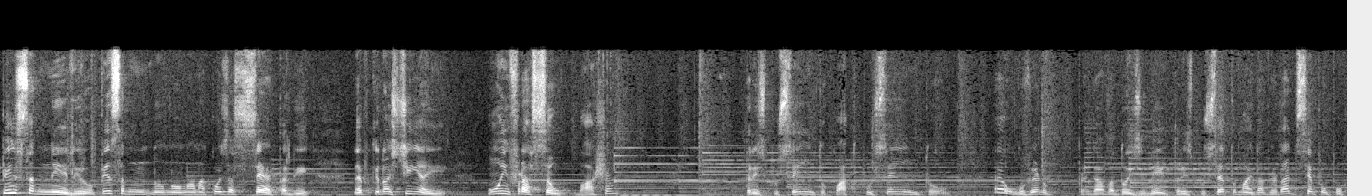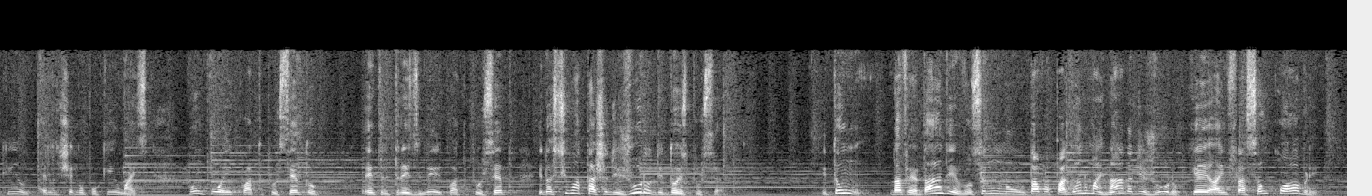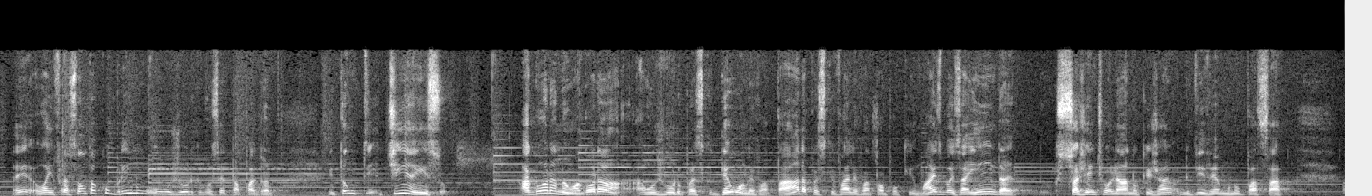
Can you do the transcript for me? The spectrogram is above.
pensa nele, ou pensa no- no- na coisa certa ali, né? porque nós tínhamos aí uma infração baixa, 3%, 4%. É, o governo pegava 2,5%, 3%, mas na verdade sempre um pouquinho, ele chega um pouquinho mais. Vamos pôr aí 4%, entre 3,5% e 4%, e nós tínhamos uma taxa de juros de 2%. Então, na verdade, você não estava pagando mais nada de juro, porque a inflação cobre. né? A inflação está cobrindo o juro que você está pagando. Então, ti- tinha isso. Agora não, agora o juro parece que deu uma levantada, parece que vai levantar um pouquinho mais, mas ainda, se a gente olhar no que já vivemos no passado,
